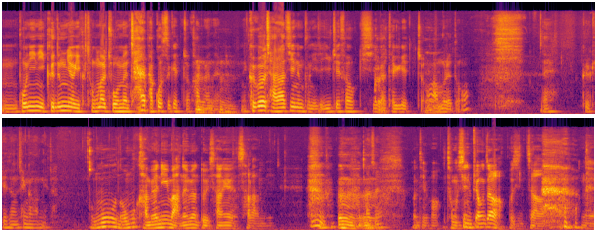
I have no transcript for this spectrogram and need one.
음, 본인이 그 능력이 정말 좋으면 잘 바꿔 쓰겠죠 가면을. 음, 음. 네, 그걸 잘하시는 분이 이제 유재석 씨가 그렇죠. 되겠죠 네. 아무래도. 네 그렇게 저는 생각합니다. 너무 너무 가면이 많으면 또 이상해요 사람이. 음, 음. 맞아요, 어디 막 정신병자 같고 진짜. 네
